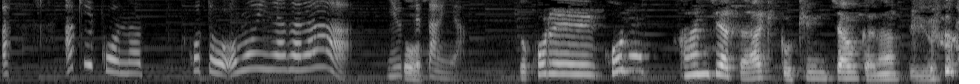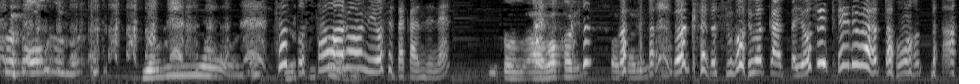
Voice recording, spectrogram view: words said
アキコのことを思いながら言ってたんや。これ、この感じやったらアキコキュンちゃうかなっていう。読みようね。ちょっとサワロンに寄せた感じね。そうそう、あ、わかる？わかる？わかった、すごいわかった。寄せてるわと思った。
